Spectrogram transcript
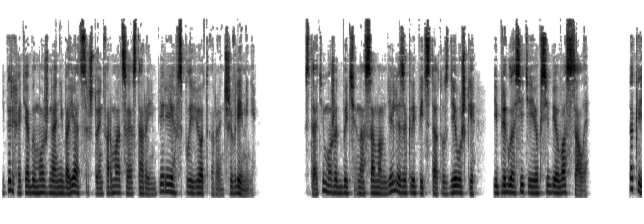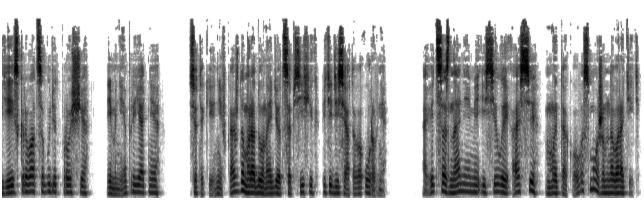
Теперь хотя бы можно не бояться, что информация о Старой Империи всплывет раньше времени. Кстати, может быть, на самом деле закрепить статус девушки и пригласить ее к себе в вассалы. Так и ей скрываться будет проще, и мне приятнее. Все-таки не в каждом роду найдется психик 50 уровня. А ведь сознаниями и силой Асси мы такого сможем наворотить.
